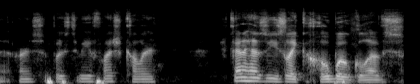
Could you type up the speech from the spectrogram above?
that are supposed to be flesh colored. It kind of has these like hobo gloves.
